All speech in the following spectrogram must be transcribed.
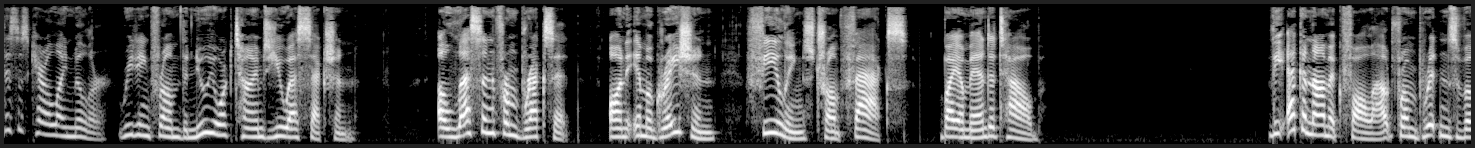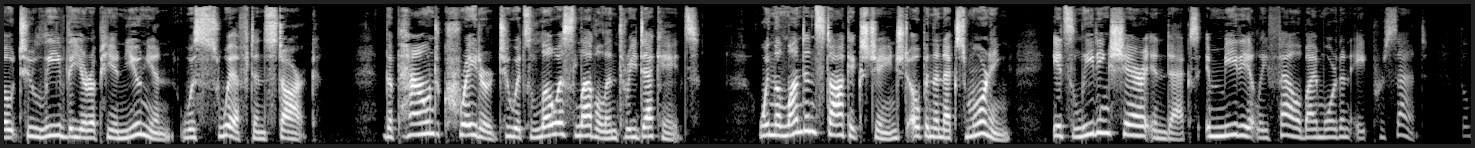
This is Caroline Miller reading from the New York Times U.S. section. A Lesson from Brexit on Immigration Feelings Trump Facts by Amanda Taub. The economic fallout from Britain's vote to leave the European Union was swift and stark. The pound cratered to its lowest level in three decades. When the London Stock Exchange opened the next morning, its leading share index immediately fell by more than 8%.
